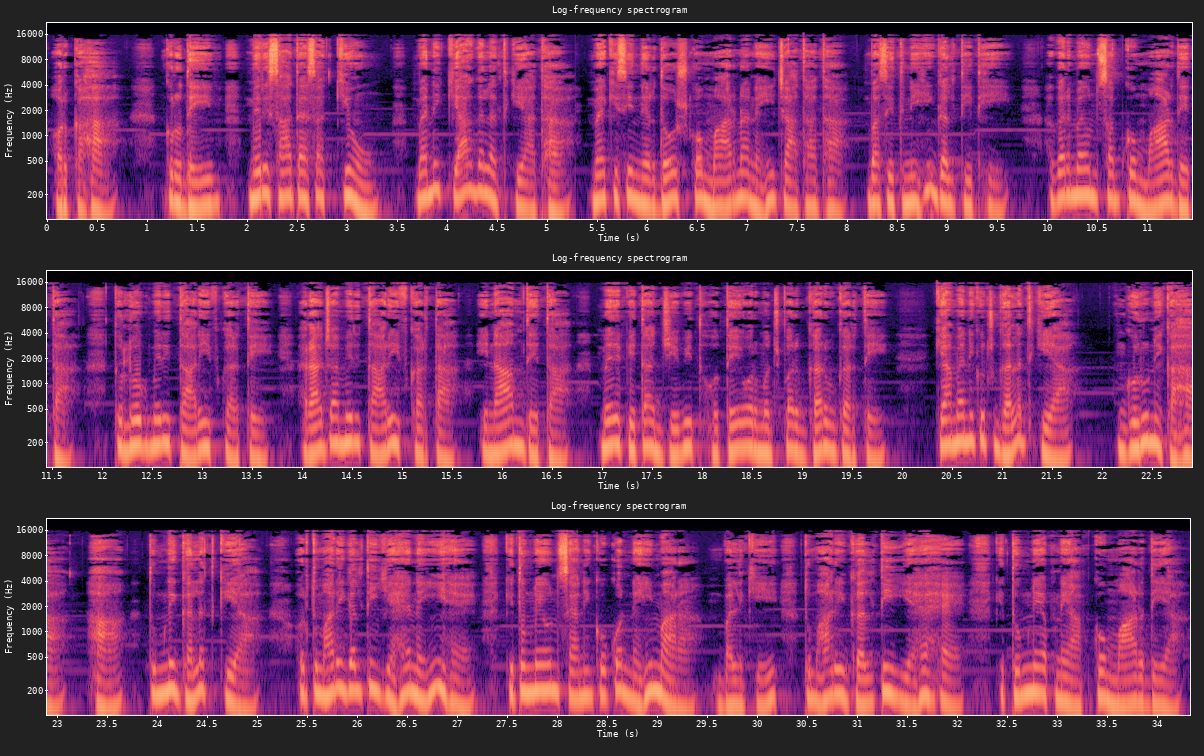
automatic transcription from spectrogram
और कहा, गुरुदेव, मेरे साथ ऐसा क्यों? मैंने क्या गलत किया था? मैं किसी निर्दोष को मारना नहीं चाहता था। बस इतनी ही गलती थी। अगर मैं उन सबको मार देता तो लोग मेरी तारीफ़ करते, राजा मेरी तारीफ़ करता, इनाम देता, मेरे पिता जीवित होते और मुझ पर गर्व करते। क्या मैंने कुछ गलत किया? गुरु ने कहा हाँ तुमने गलत किया। और तुम्हारी गलती यह नहीं है कि तुमने उन सैनिकों को नहीं मारा, बल्कि तुम्हारी गलती यह है कि तुमने अपने आप को मार दिया।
